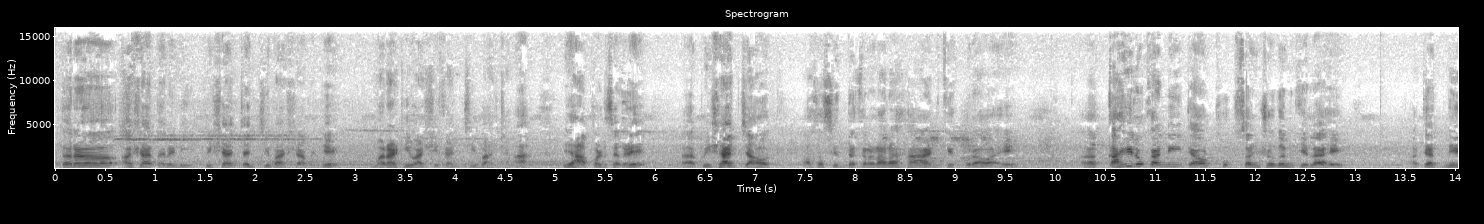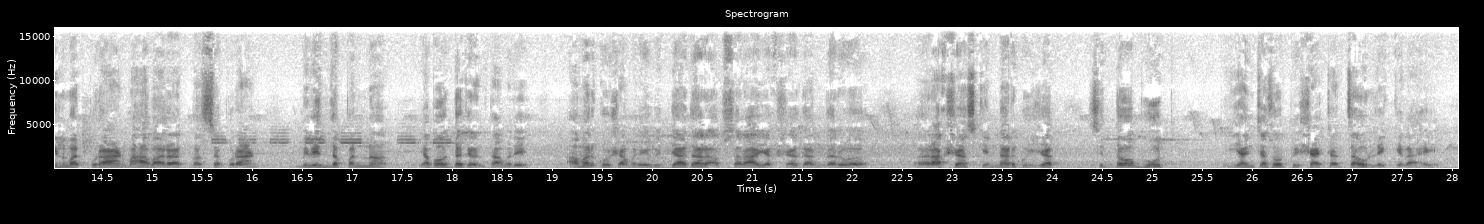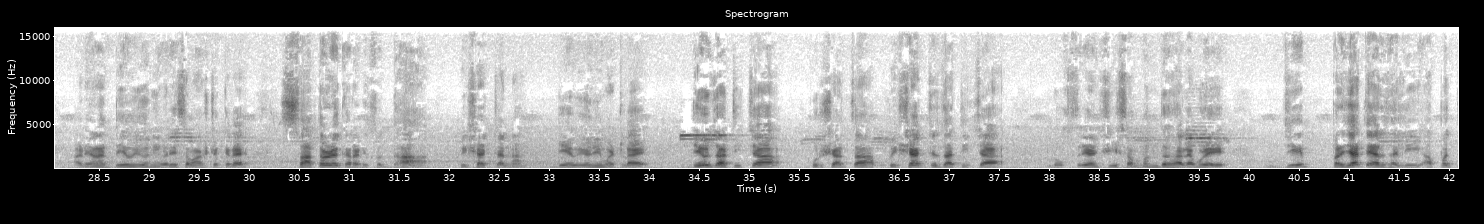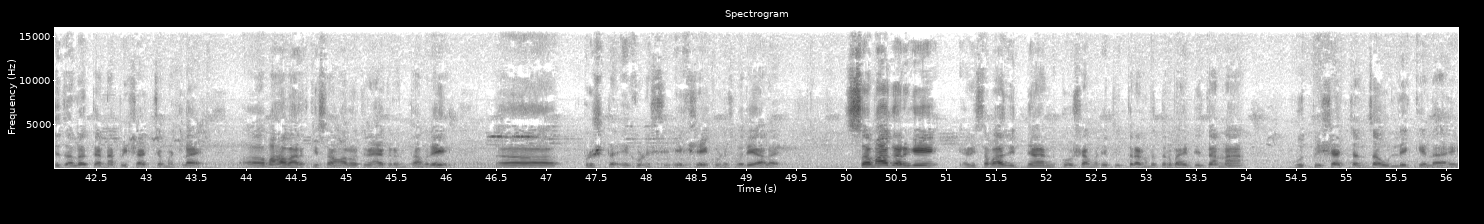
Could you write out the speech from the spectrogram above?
तर अशा तऱ्हेने पिशाच्यांची भाषा म्हणजे मराठी भाषिकांची भाषा. हे आपण सगळे पिशाच आहोत असं सिद्ध करणारा हा आणखी एक पुरावा आहे. काही लोकांनी त्यावर खूप संशोधन केलं आहे. त्यात नीलमत पुराण महाभारत मत्स्य पुराण मिलिंद पन्न या बौद्ध ग्रंथामध्ये अमरकोशामध्ये विद्याधर अप्सरा यक्ष गंधर्व राक्षस किन्नर गुह्यक सिद्ध व भूत यांच्यासोबत पिशाच्यांचा उल्लेख केला आहे. आणि यांना देवयोनीमध्ये समाविष्ट केला आहे सातवळेकरांनी सुद्धा पिशाच्यांना देवयोनी म्हटलं आहे देवजातीच्या पुरुषांचा पेशाच जातीच्या लोक स्त्रियांशी संबंध झाल्यामुळे जी प्रजा तयार झाली अपत्य झालं त्यांना पिशाच्य म्हटलं आहे महाभारत की समालोचना या ग्रंथामध्ये पृष्ठ एकोणीसशे एकशे एकोणीसमध्ये आला आहे समा गर्गे यांनी कोशामध्ये पित्रांबद्दल माहिती देताना भूतपिशाच्यांचा उल्लेख केला आहे.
